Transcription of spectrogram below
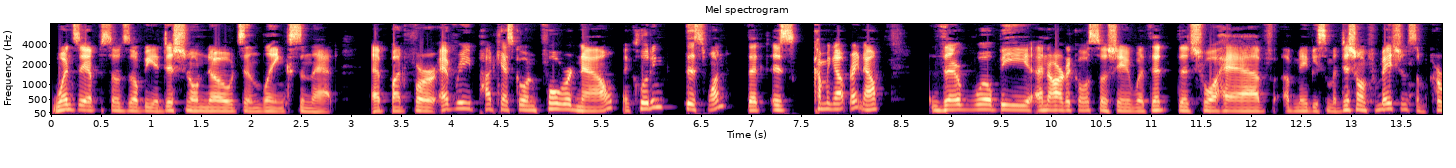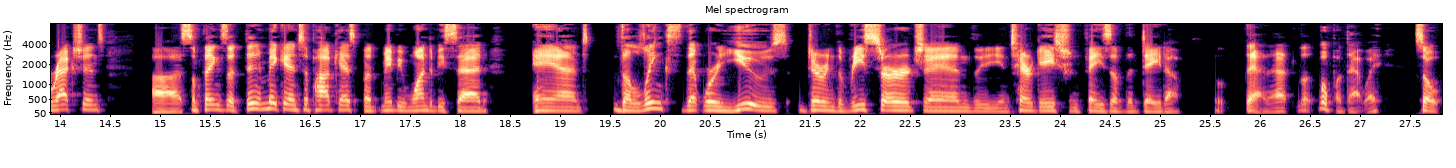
Wednesday episodes, there'll be additional notes and links and that. Uh, but for every podcast going forward now, including this one that is coming out right now, there will be an article associated with it that will have uh, maybe some additional information, some corrections, uh, some things that didn't make it into podcast, but maybe wanted to be said, and the links that were used during the research and the interrogation phase of the data yeah, that we'll put that way. So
